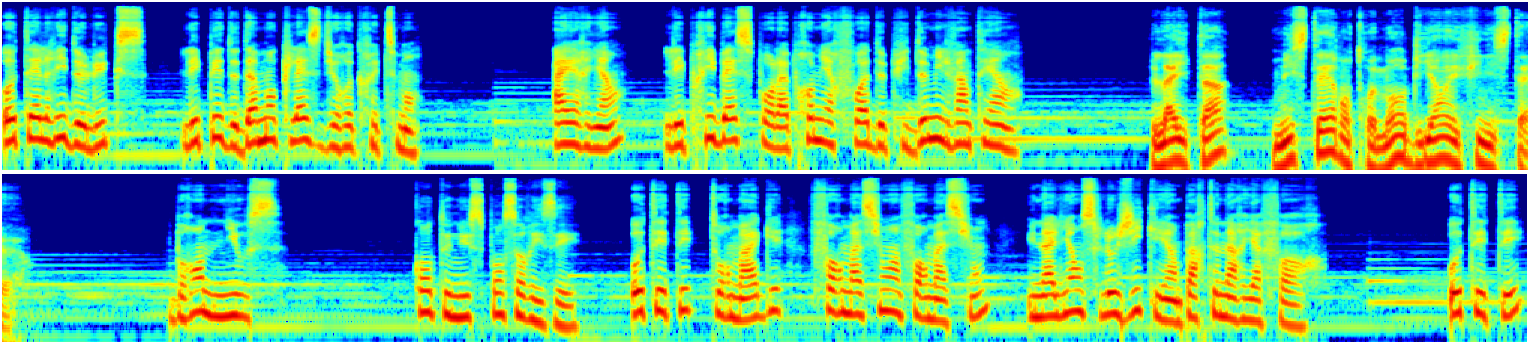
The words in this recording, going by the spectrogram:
Hôtellerie de luxe, l'épée de Damoclès du recrutement. Aérien, les prix baissent pour la première fois depuis 2021. Laïta, mystère entre Morbihan et Finistère. Brand News. Contenu sponsorisé. OTT, Tourmag, Formation Information, une alliance logique et un partenariat fort. OTT,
